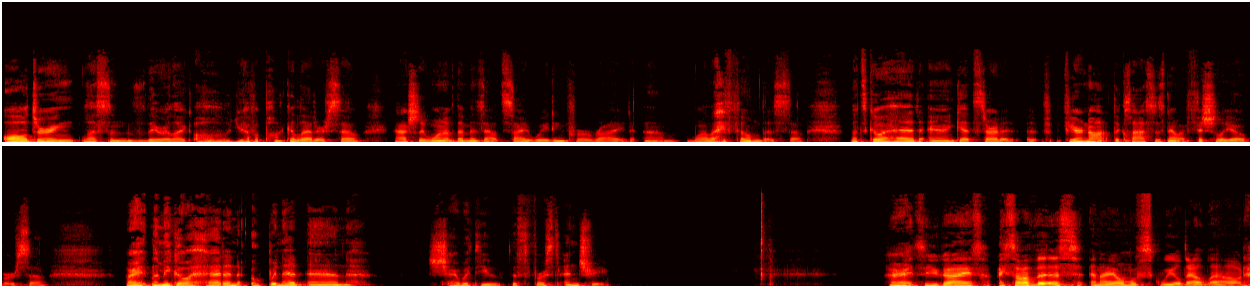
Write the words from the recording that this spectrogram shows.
all during lessons, they were like, "Oh, you have a pocket letter." So actually, one of them is outside waiting for a ride um, while I film this. So let's go ahead and get started. Uh, fear not, the class is now officially over. So, all right, let me go ahead and open it and share with you this first entry. All right, so you guys, I saw this and I almost squealed out loud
